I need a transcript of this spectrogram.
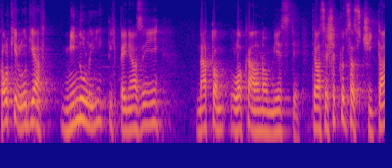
koľko ľudia minuli tých peňazí na tom lokálnom mieste. To vlastne všetko sa sčíta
